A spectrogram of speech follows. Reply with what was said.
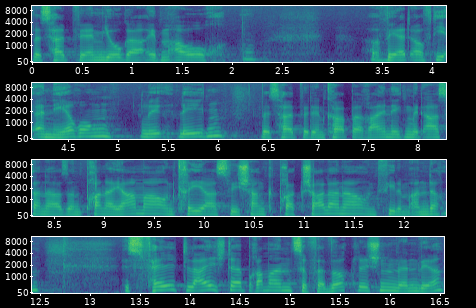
weshalb wir im Yoga eben auch Wert auf die Ernährung legen, weshalb wir den Körper reinigen mit Asanas und Pranayama und Kriyas wie Shank Prakshalana und vielem anderen. Es fällt leichter, Brahman zu verwirklichen, wenn wir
